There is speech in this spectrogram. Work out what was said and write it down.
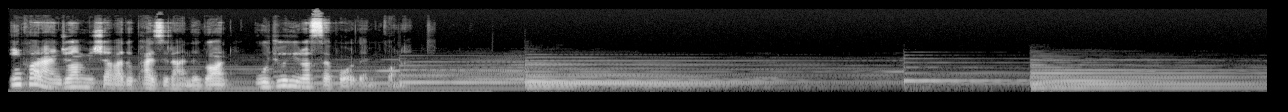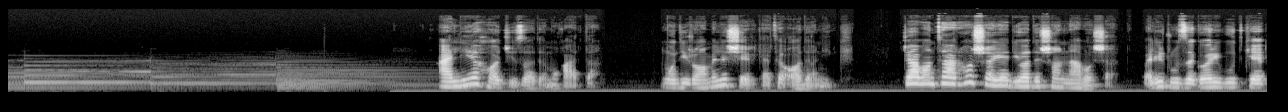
این کار انجام می شود و پذیرندگان وجوهی را سپرده می کنند. علی حاجیزاده مقدم مدیرعامل شرکت آدانیک جوانترها شاید یادشان نباشد ولی روزگاری بود که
